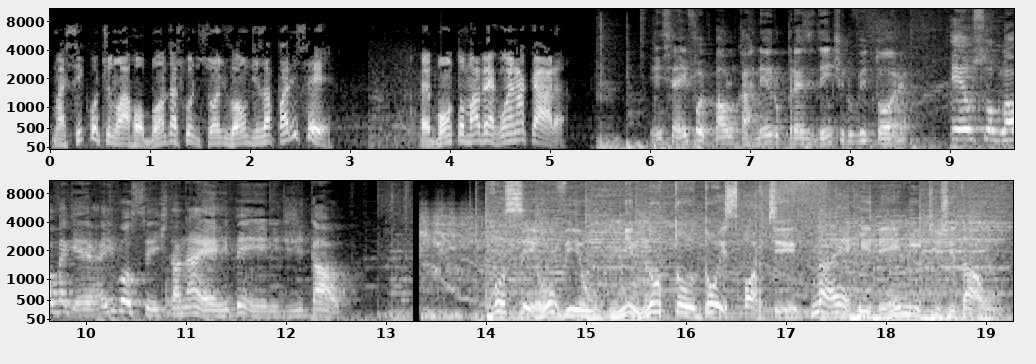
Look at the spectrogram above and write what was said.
Mas se continuar roubando, as condições vão desaparecer. É bom tomar vergonha na cara. Esse aí foi Paulo Carneiro, presidente do Vitória. Eu sou Glauber Guerra e você está na RBN Digital. Você ouviu Minuto do Esporte na RBN Digital.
